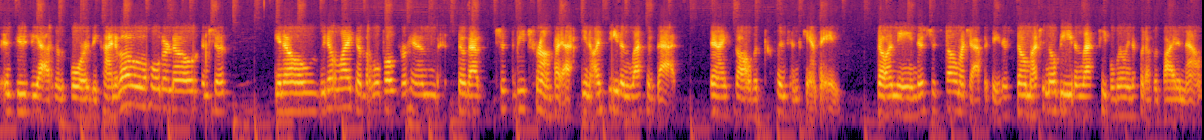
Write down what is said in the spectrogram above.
enthusiasm for the kind of oh, hold our nose and just you know, we don't like him, but we'll vote for him so that just to be Trump. I, you know, I see even less of that than I saw with Clinton's campaign. So I mean, there's just so much apathy. There's so much, and there'll be even less people willing to put up with Biden now.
